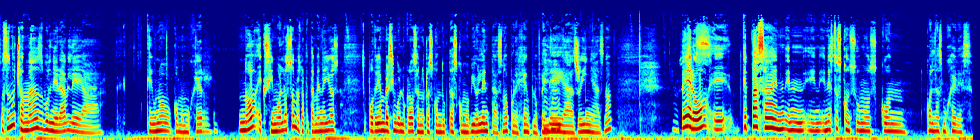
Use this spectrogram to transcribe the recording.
pues es mucho más vulnerable a que uno como mujer no eximo a los hombres, porque también ellos podrían verse involucrados en otras conductas como violentas, ¿no? Por ejemplo, peleas, riñas, ¿no? Pero, eh, ¿qué pasa en, en- en- en estos consumos con, con las mujeres?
